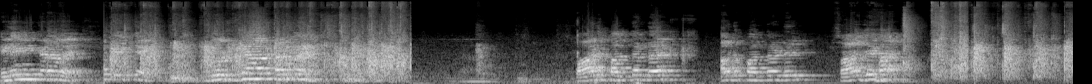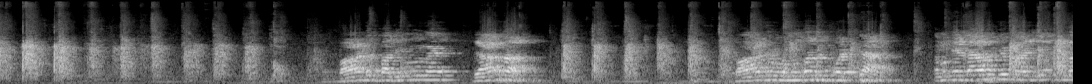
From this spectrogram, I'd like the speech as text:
കിളിങ്ങിക്കടവ് ദുർഗാ കണ്ണൻ വാർഡ് പന്ത്രണ്ട്. വാർഡ് പന്ത്രണ്ടിൽ ഷാജഹാൻ. വാർഡ് പതിമൂന്ന് രാധ. വാർഡ് ഒമ്പത് കൊറ്റ നമുക്ക് എല്ലാവർക്കും കഴിയുന്ന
